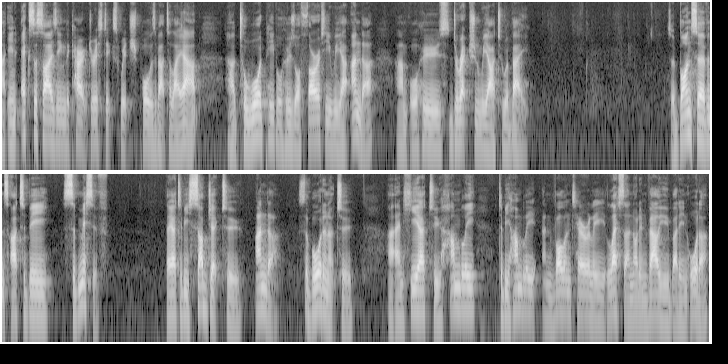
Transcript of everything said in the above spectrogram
uh, in exercising the characteristics which Paul is about to lay out uh, toward people whose authority we are under um, or whose direction we are to obey. So, bond servants are to be submissive. They are to be subject to, under, subordinate to, uh, and here to humbly, to be humbly and voluntarily lesser, not in value but in order,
